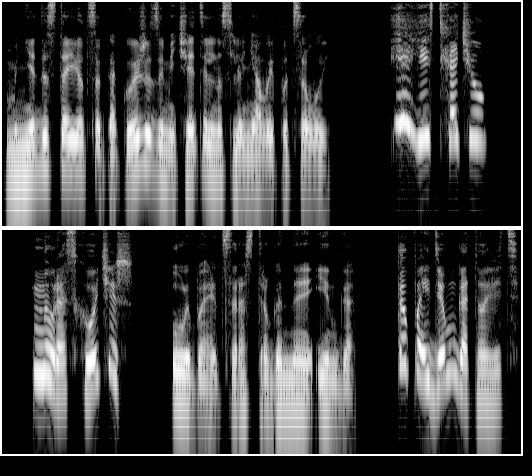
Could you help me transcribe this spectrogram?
Мне достается такой же замечательно слюнявый поцелуй. «Я есть хочу!» «Ну, раз хочешь», — улыбается растроганная Инга, «то пойдем готовить».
